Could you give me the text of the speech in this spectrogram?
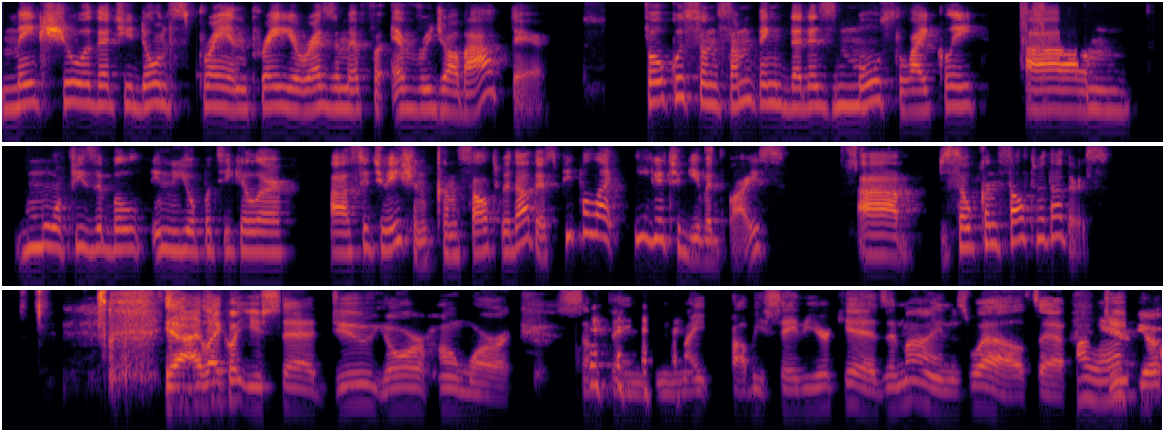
Make sure that you don't spray and pray your resume for every job out there. Focus on something that is most likely um, more feasible in your particular uh, situation, consult with others. People are eager to give advice, uh, so consult with others. Yeah, I like what you said. Do your homework. Something you might probably say to your kids and mine as well. So oh, yeah. do your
